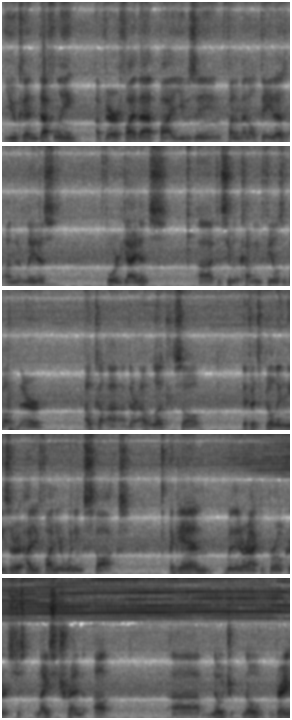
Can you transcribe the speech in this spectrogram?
you can definitely uh, verify that by using fundamental data on their latest forward guidance uh, to see what the company feels about their outcome, uh, their outlook. So, if it's building, these are how you find your winning stocks. Again, with interactive brokers, just nice trend up. Uh, no, no, very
